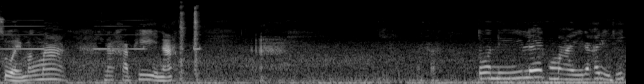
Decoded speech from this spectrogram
สวยมากๆนะคะพี่นะตัวนี้เลขไม้นะคะอยู่ที่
